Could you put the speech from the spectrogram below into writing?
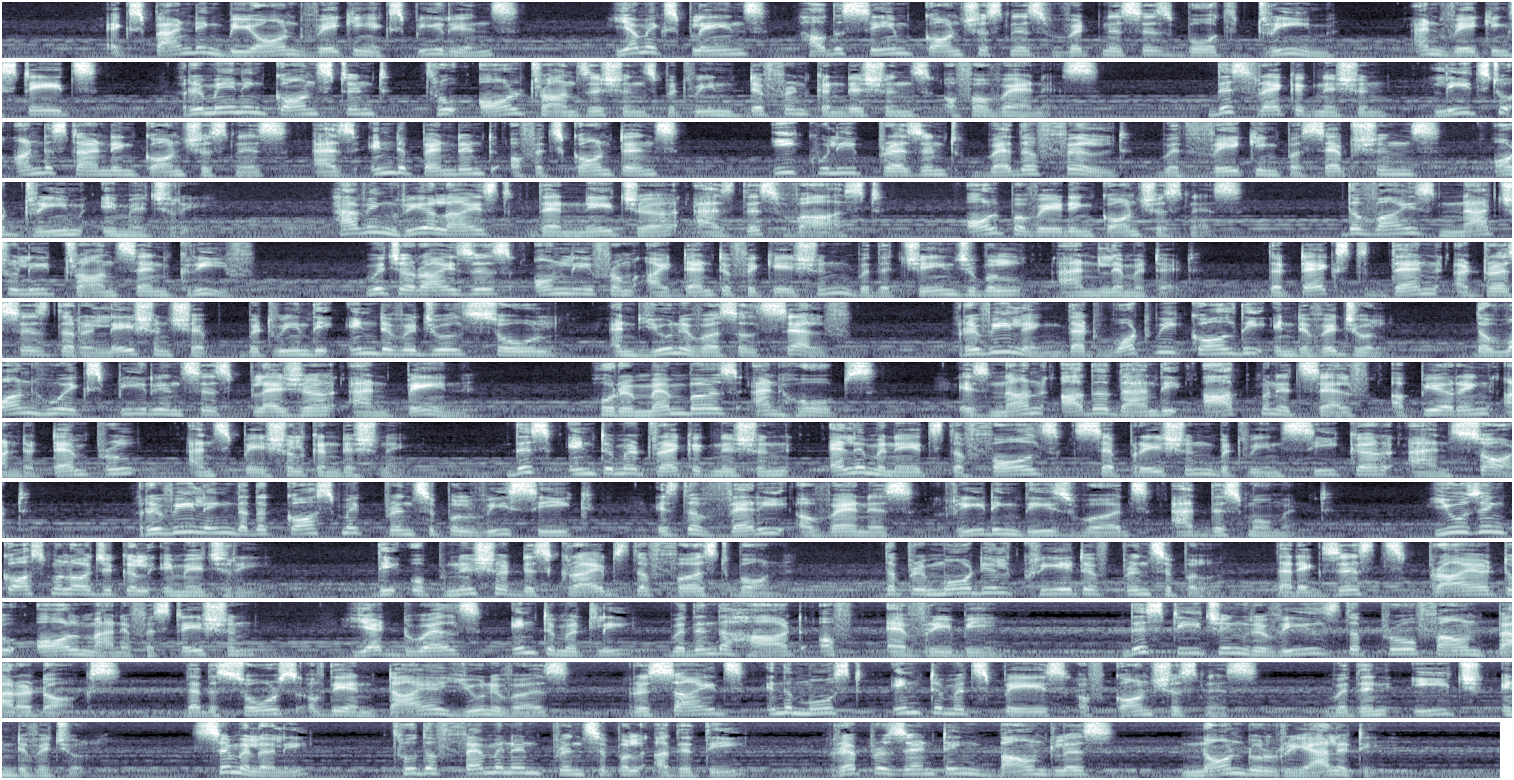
Expanding beyond waking experience, Yam explains how the same consciousness witnesses both dream and waking states, remaining constant through all transitions between different conditions of awareness. This recognition leads to understanding consciousness as independent of its contents, equally present whether filled with waking perceptions or dream imagery. Having realized their nature as this vast, all pervading consciousness, the wise naturally transcend grief, which arises only from identification with the changeable and limited. The text then addresses the relationship between the individual soul and universal self, revealing that what we call the individual, the one who experiences pleasure and pain, who remembers and hopes, is none other than the Atman itself appearing under temporal and spatial conditioning. This intimate recognition eliminates the false separation between seeker and sought, revealing that the cosmic principle we seek is the very awareness reading these words at this moment. Using cosmological imagery, the Upanishad describes the firstborn, the primordial creative principle that exists prior to all manifestation, yet dwells intimately within the heart of every being. This teaching reveals the profound paradox that the source of the entire universe resides in the most intimate space of consciousness within each individual. Similarly, through the feminine principle Aditi, representing boundless, non dual reality,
